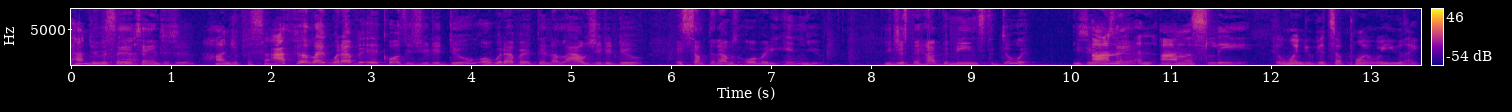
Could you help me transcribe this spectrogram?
hundred You would say it changes you? Hundred percent. I feel like whatever it causes you to do or whatever it then allows you to do is something that was already in you. You just didn't have the means to do it. You see what I'm saying? and honestly, when you get to a point where you like,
